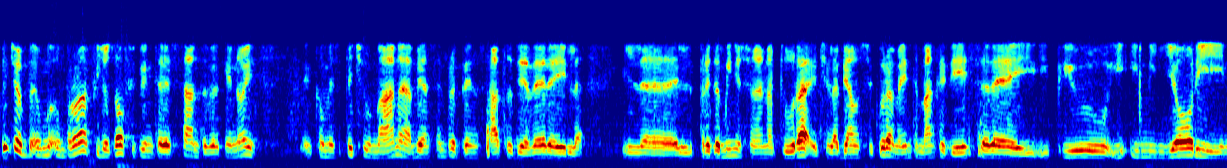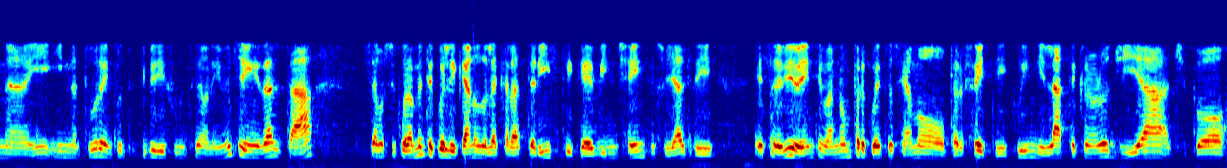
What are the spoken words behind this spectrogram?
qui c'è un, un problema filosofico interessante perché noi eh, come specie umana abbiamo sempre pensato di avere il, il, il, predominio sulla natura e ce l'abbiamo sicuramente, ma anche di essere i, i, più, i, i migliori in, in, natura in tutti i tipi di funzioni. Invece in realtà siamo sicuramente quelli che hanno delle caratteristiche vincenti sugli altri esseri viventi, ma non per questo siamo perfetti, quindi la tecnologia ci può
